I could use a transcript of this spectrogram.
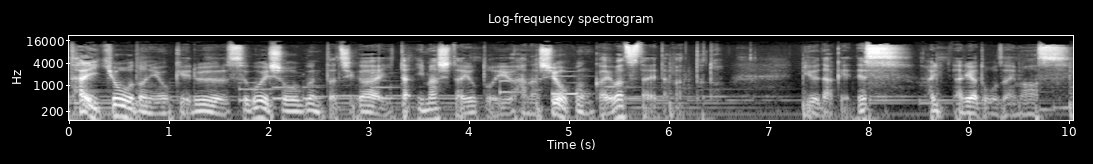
対強度におけるすごい将軍たちがいたいましたよという話を今回は伝えたかったというだけです。はい、ありがとうございます。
